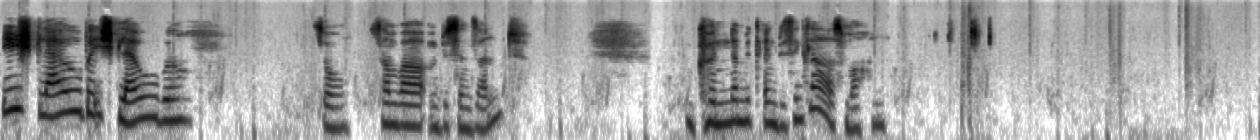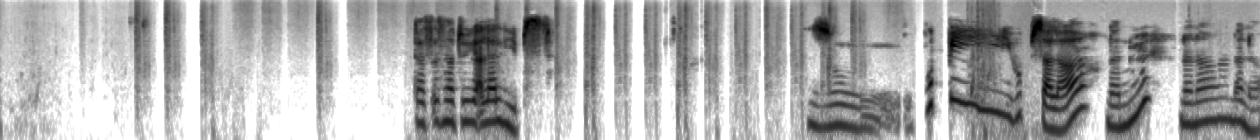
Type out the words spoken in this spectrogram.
Ich glaube, ich glaube. So, jetzt haben wir ein bisschen Sand. Und können damit ein bisschen Glas machen. Das ist natürlich allerliebst. So. Huppi, hupsala. Na nü, na na, na na.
